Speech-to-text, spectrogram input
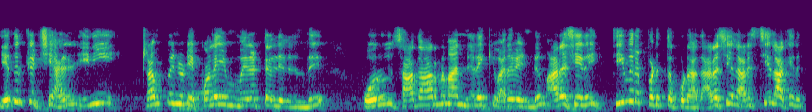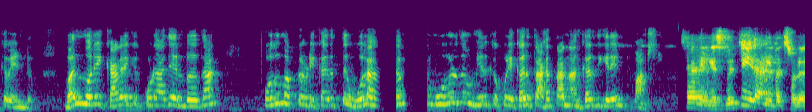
எதிர்கட்சிகள் இனி ட்ரம்ப்பினுடைய கொலை மிரட்டலிலிருந்து ஒரு சாதாரணமான நிலைக்கு வர வேண்டும். அரசியலை தீவிரப்படுத்தக்கூடாது அரசியல் அரசியலாக இருக்க வேண்டும். வன்முறை கலைக்கக்கூடாது என்பதுதான் பொதுமக்களுடைய கருத்து. உலகம் முழுதும் இருக்கக்கூடிய கருத்தாகத்தான் நான் கருதுகிறேன் வாம்சி சார் நீங்க ஸ்மிருதி இரானி பத்தி சொல்ல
